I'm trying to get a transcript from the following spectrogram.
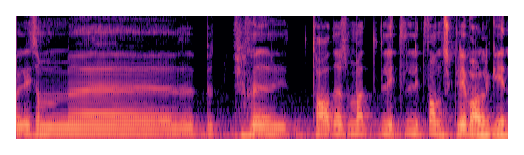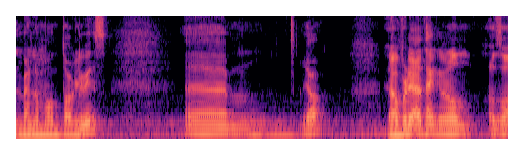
liksom uh, ta. Det som er et litt, litt vanskelig valg innimellom, antageligvis. Uh, ja. Ja, fordi jeg tenker sånn altså,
